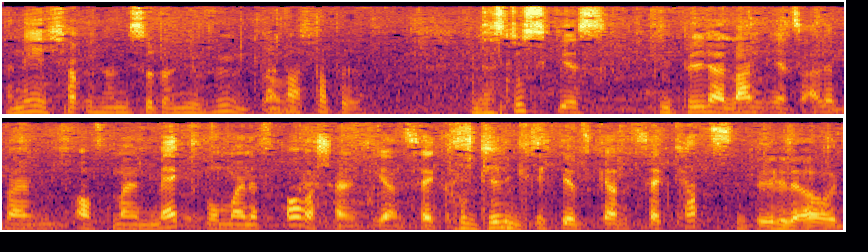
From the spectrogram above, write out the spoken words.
Ah, Nee, ich habe mich noch nicht so dran gewöhnt, Einfach ich. doppelt. Und das Lustige ist, die Bilder landen jetzt alle beim, auf meinem Mac, wo meine Frau wahrscheinlich die ganze Zeit guckt. Die kriegt jetzt ganze Zeit Katzenbilder und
